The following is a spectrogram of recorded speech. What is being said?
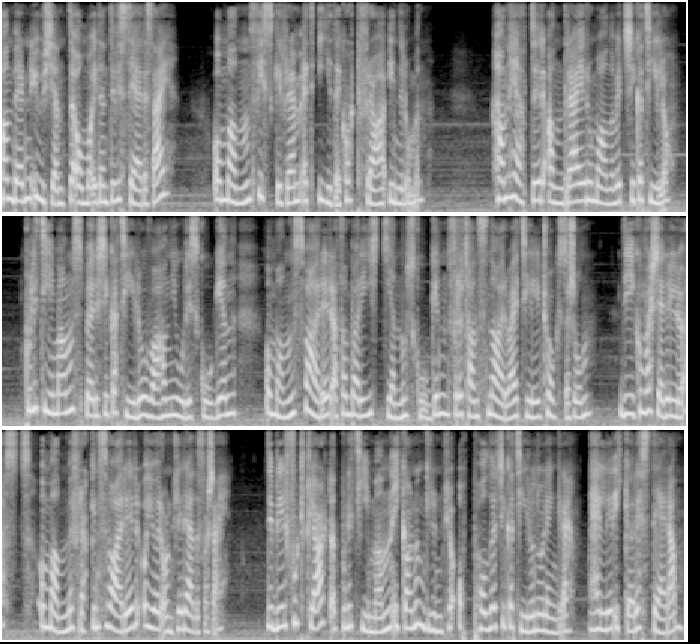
Han ber den ukjente om å identifisere seg, og mannen fisker frem et ID-kort fra innerlommen. Han heter Andrej Romanovic Chikatilo. Politimannen spør Chikatilo hva han gjorde i skogen, og mannen svarer at han bare gikk gjennom skogen for å ta en snarvei til togstasjonen. De konverserer løst, og mannen med frakken svarer og gjør ordentlig rede for seg. Det blir fort klart at politimannen ikke har noen grunn til å oppholde Chikatilo noe lengre, heller ikke arrestere ham.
